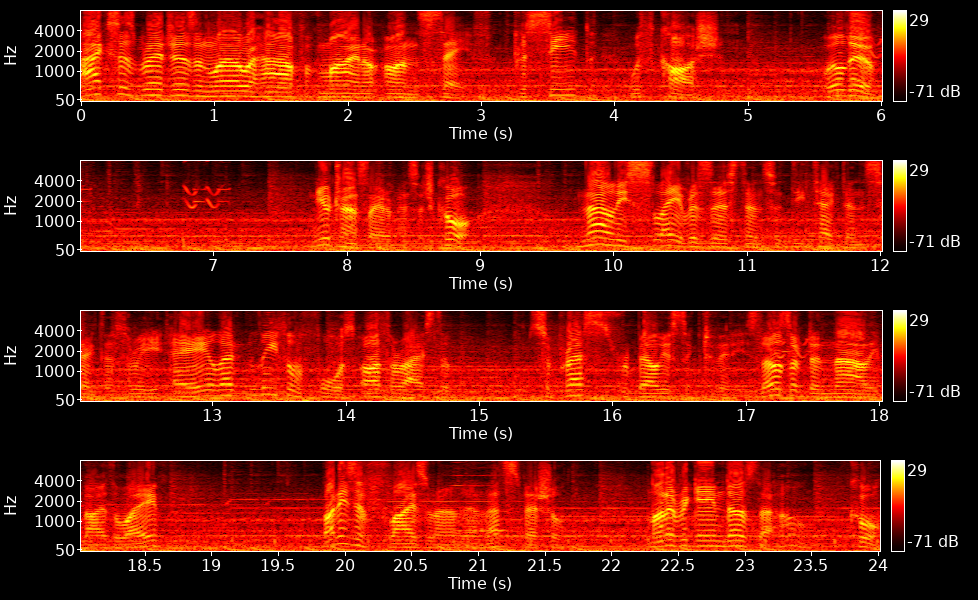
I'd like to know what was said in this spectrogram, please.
Access bridges and lower half of mine are unsafe. Proceed with caution. Will do. New translator message, cool. The slave resistance detected in Sector 3A let lethal force authorized to suppress rebellious activities. Those are Denali, by the way. Bodies have flies around them, that's special. Not every game does that. Oh, cool.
